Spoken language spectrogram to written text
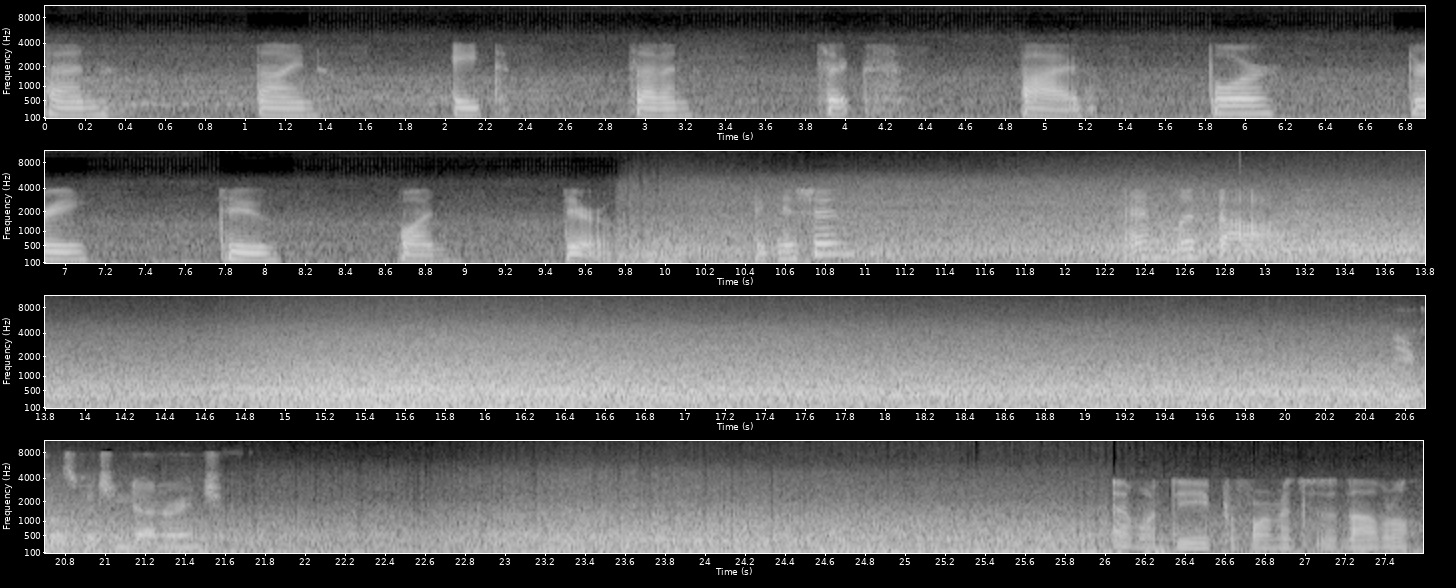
10, 9, 8, 7, 6, 5, 4, 3, 2, 1, 0. Ignition and liftoff. Vehicle switching downrange. M1D performance is nominal.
